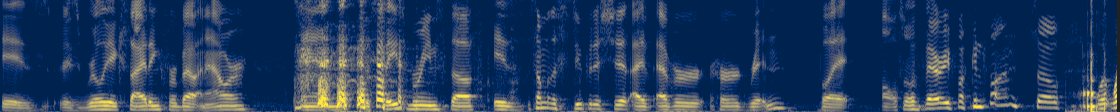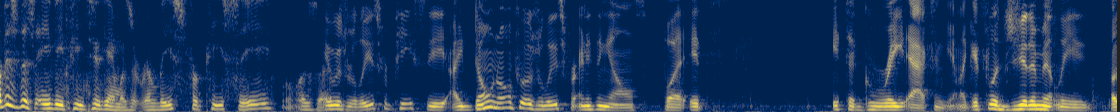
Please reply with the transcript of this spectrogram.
is is really exciting for about an hour. And the Space Marine stuff is some of the stupidest shit I've ever heard written, but also very fucking fun. So What, what is this AVP two game? Was it released for PC? What was it? it was released for PC. I don't know if it was released for anything else, but it's it's a great action game. Like it's legitimately a,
